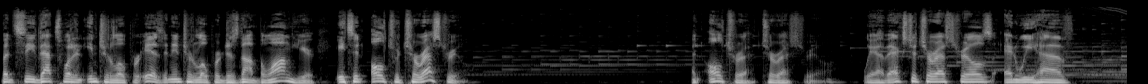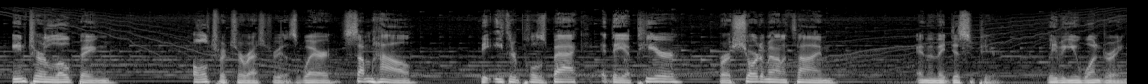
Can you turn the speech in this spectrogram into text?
But see, that's what an interloper is. An interloper does not belong here. It's an ultra terrestrial. An ultra terrestrial. We have extraterrestrials and we have interloping ultra terrestrials where somehow the ether pulls back, they appear for a short amount of time, and then they disappear, leaving you wondering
